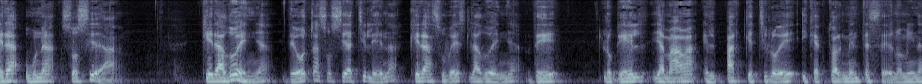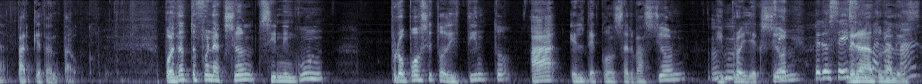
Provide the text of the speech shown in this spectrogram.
era una sociedad que era dueña de otra sociedad chilena, que era a su vez la dueña de lo que él llamaba el Parque Chiloé y que actualmente se denomina Parque Tantauco. Por lo tanto, fue una acción sin ningún propósito distinto a el de conservación y proyección pero se hizo de la en naturaleza.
